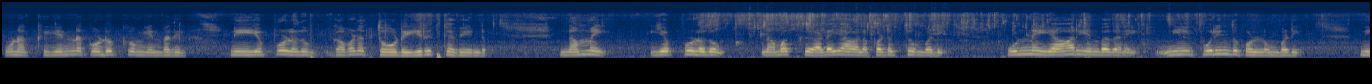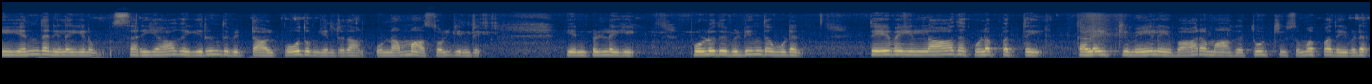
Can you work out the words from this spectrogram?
உனக்கு என்ன கொடுக்கும் என்பதில் நீ எப்பொழுதும் கவனத்தோடு இருக்க வேண்டும். நம்மை எப்பொழுதும் நமக்கு அடையாளப்படுத்தும்படி உன்னை யார் என்பதனை நீ புரிந்து கொள்ளும்படி நீ எந்த நிலையிலும் சரியாக இருந்து விட்டால் போதும் என்றுதான் உன் அம்மா சொல்கின்றேன். என் பிள்ளையை பொழுது விடிந்தவுடன் தேவையில்லாத குழப்பத்தை தலைக்கு மேலே பாரமாக தூக்கி சுமப்பதை விட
